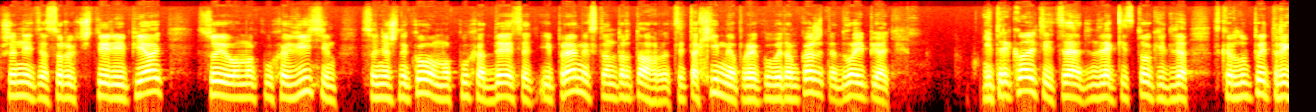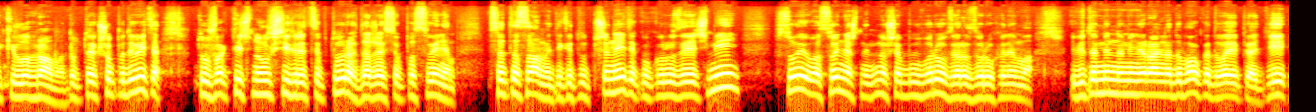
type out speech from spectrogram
пшениця 44,5, соєва макуха 8, соняшникова макуха 10 і премікс Стандартагро. Це та хімія, про яку ви там кажете, 2,5. І трикальцій це для кісток і для скорлупи 3 кг. Тобто, якщо подивитися, то фактично у всіх рецептурах, навіть по свиням, все те саме, тільки тут пшениця, кукуруза, ячмінь, соєва, соняшник, ну ще був горох, зараз гороху нема. І вітамінно-мінеральна добавка 2,5. І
